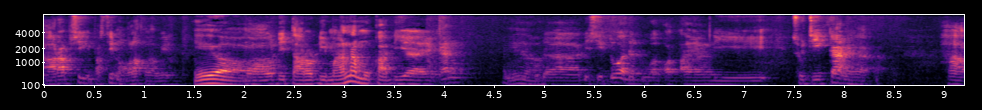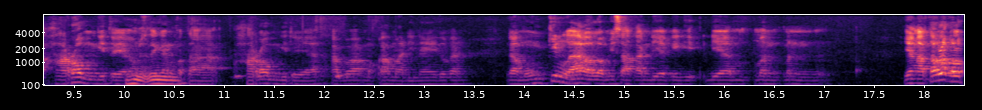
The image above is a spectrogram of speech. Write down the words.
Arab sih pasti nolak lah, Will. Iya. Mau ditaruh di mana muka dia ya kan? Iya. Udah di situ ada dua kota yang disucikan ya. Ha- haram gitu ya maksudnya kan kota haram gitu ya apa Mekah Madinah itu kan nggak mungkin lah kalau misalkan dia dia men, men- ya nggak tahu lah kalau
